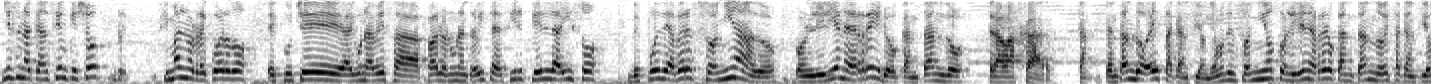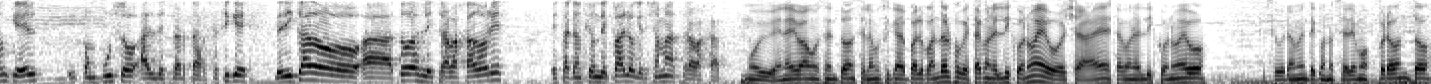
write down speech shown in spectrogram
Y es una canción que yo, si mal no recuerdo, escuché alguna vez a Palo en una entrevista decir que él la hizo después de haber soñado con Liliana Herrero cantando Trabajar, ca- cantando esta canción. Digamos, él soñó con Liliana Herrero cantando esta canción que él eh, compuso al despertarse. Así que dedicado a todos los trabajadores, esta canción de Palo que se llama Trabajar. Muy bien, ahí vamos entonces, la música de Palo Pandolfo que está con el disco nuevo ya, ¿eh? está con el disco nuevo que seguramente conoceremos pronto.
